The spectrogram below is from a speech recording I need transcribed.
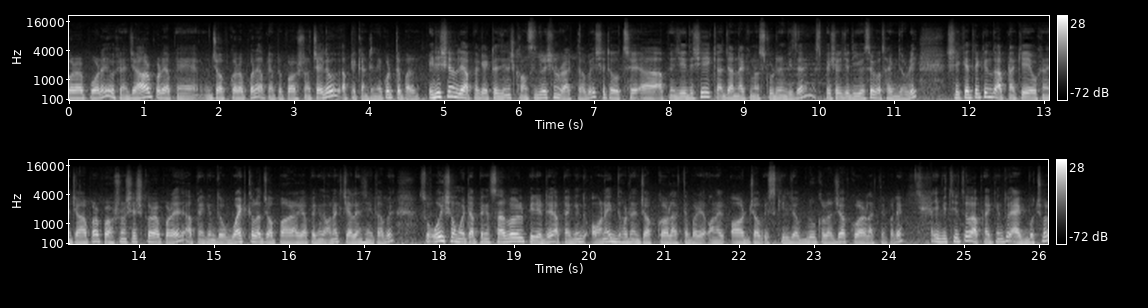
করার পরে, ওখানে যাওয়ার পরে আপনি জব করার পরে আপনি আপনার পড়াশোনা চাইলেও আপনি কন্টিনিউ করতে পারেন। এডিশনালি আপনাকে একটা জিনিস কনসিডারেশন রাখতে হবে, সেটা হচ্ছে আপনি যে দেশেই যান না কেন স্টুডেন্ট ভিসায় স্পেশালি যদি ইউএসএর কথা আমি ধরি, সেক্ষেত্রে কিন্তু আপনাকে ওখানে যাওয়ার পর, পড়াশোনা শেষ করার পরে আপনি কিন্তু হোয়াইট কালার জব পাওয়ার আগে আপনাকে কিন্তু অনেক চ্যালেঞ্জ নিতে হবে। সো ওই সময়টা আপনাকে সার্ভাইভাল পিরিয়ডে আপনাকে কিন্তু অনেক ধরনের জব করা লাগতে পারে। অনেক odd job skill job blue collar job করা লাগতে পারে। এই ভিত্তিতেও আপনার কিন্তু এক বছর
